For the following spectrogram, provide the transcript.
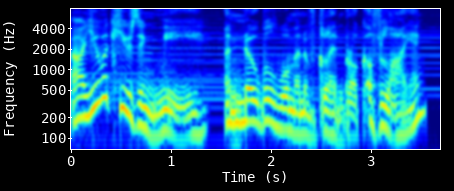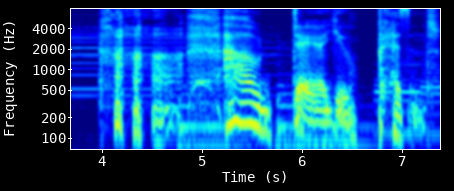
Are you accusing me, a noble woman of Glenbrook, of lying? Ha ha ha! How dare you, peasant!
